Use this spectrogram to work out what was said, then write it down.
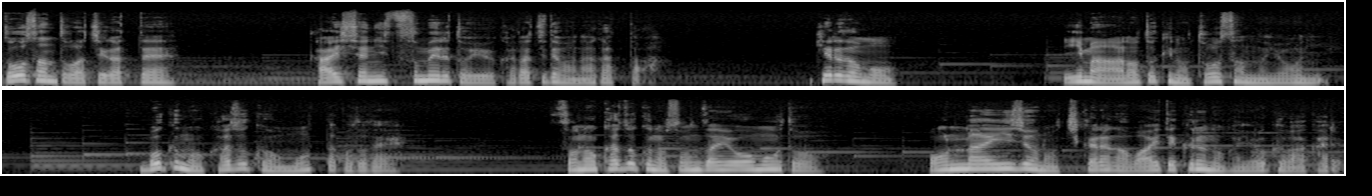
父さんとは違って会社に勤めるという形ではなかった。けれども今あの時の父さんのように僕も家族を持ったことでその家族の存在を思うと本来以上の力が湧いてくるのがよくわかる。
